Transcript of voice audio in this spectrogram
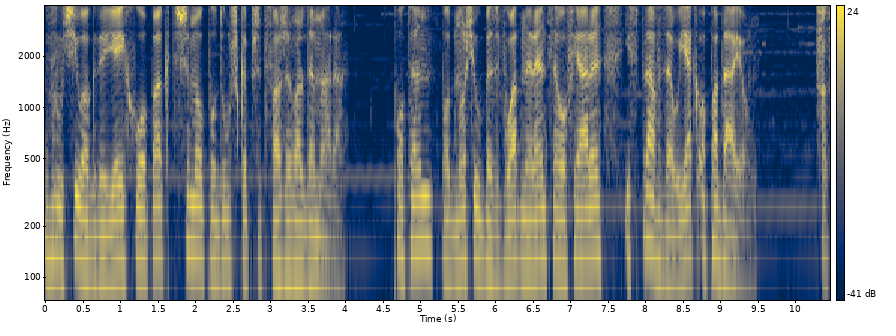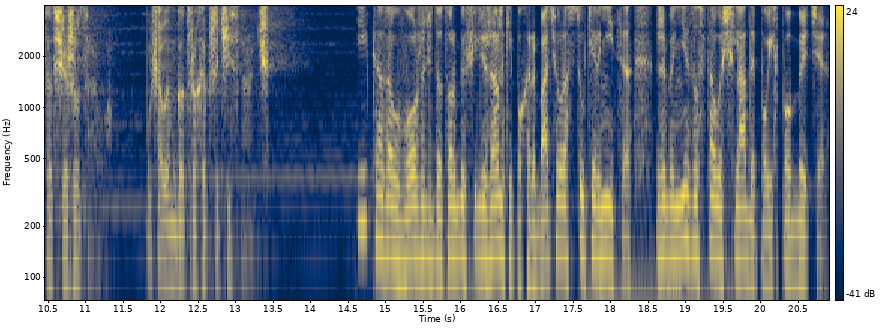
Wróciła, gdy jej chłopak trzymał poduszkę przy twarzy Waldemara. Potem podnosił bezwładne ręce ofiary i sprawdzał, jak opadają. Facet się rzucał. Musiałem go trochę przycisnąć. I kazał włożyć do torby filiżanki po herbacie oraz cukiernicę, żeby nie zostały ślady po ich pobycie.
